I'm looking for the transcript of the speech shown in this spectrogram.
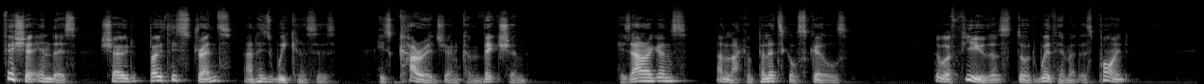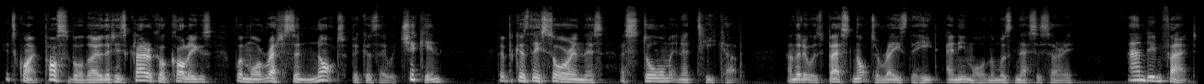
Fisher, in this, showed both his strengths and his weaknesses, his courage and conviction, his arrogance and lack of political skills. There were few that stood with him at this point. It's quite possible, though, that his clerical colleagues were more reticent not because they were chicken, but because they saw in this a storm in a teacup and that it was best not to raise the heat any more than was necessary. And in fact,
